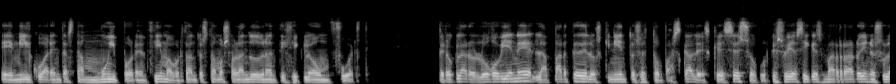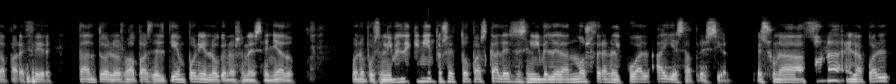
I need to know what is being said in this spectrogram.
1040 está muy por encima, por tanto estamos hablando de un anticiclón fuerte. Pero claro, luego viene la parte de los 500 hectopascales, que es eso, porque eso ya sí que es más raro y no suele aparecer tanto en los mapas del tiempo ni en lo que nos han enseñado. Bueno, pues el nivel de 500 hectopascales es el nivel de la atmósfera en el cual hay esa presión. Es una zona en la cual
